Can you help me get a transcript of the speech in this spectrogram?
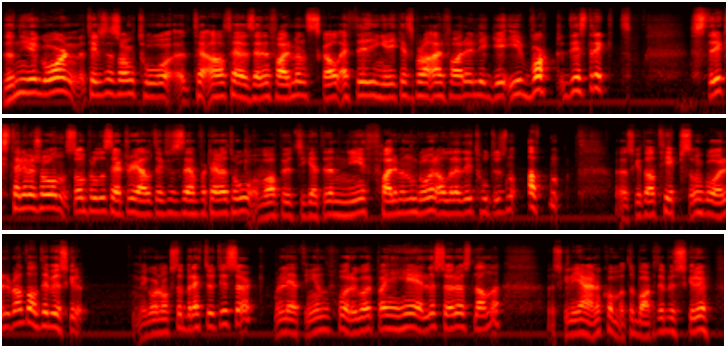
Den nye gården til sesong to av TV-serien Farmen skal etter Ringerikes Blad erfare ligge i vårt distrikt. Strix Televisjon, som produserte reality-system for TV2, var på utkikk etter en ny Farmen-gård allerede i 2018. Og ønsket å ha tips om gårder, bl.a. i Buskerud. Vi går nokså bredt ut i søk. Letingen foregår på hele Sør- og Østlandet. Vi skulle gjerne komme tilbake til Buskerud,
